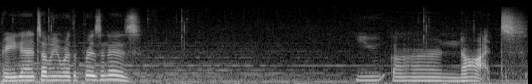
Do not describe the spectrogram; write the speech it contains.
Are you going to tell me where the prison is? You are not.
